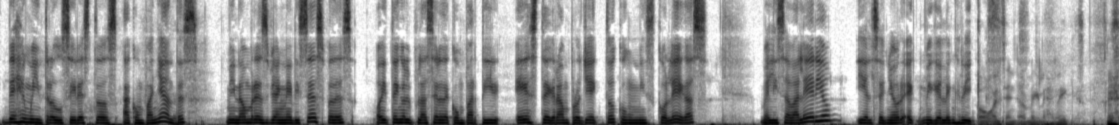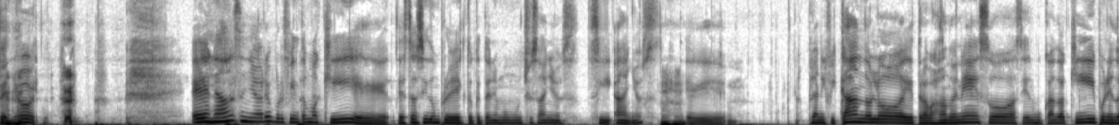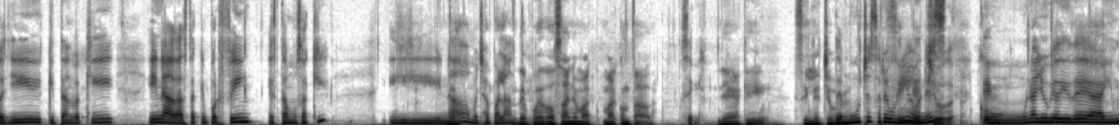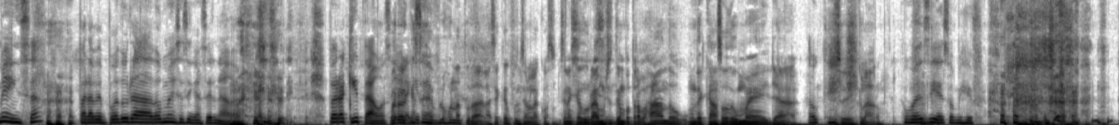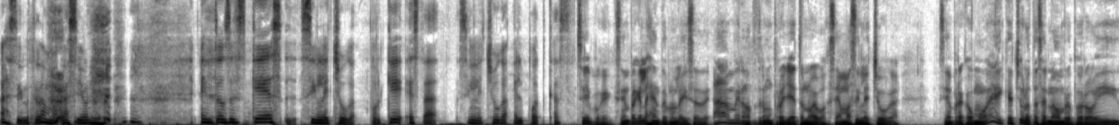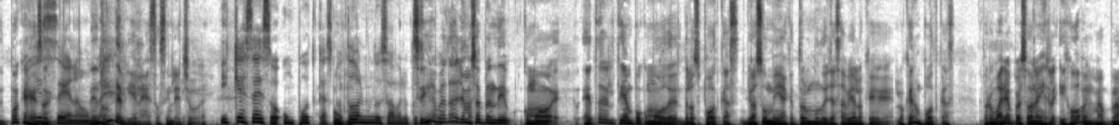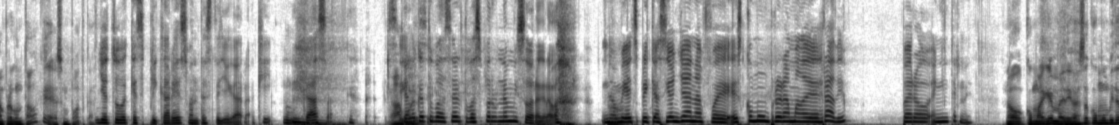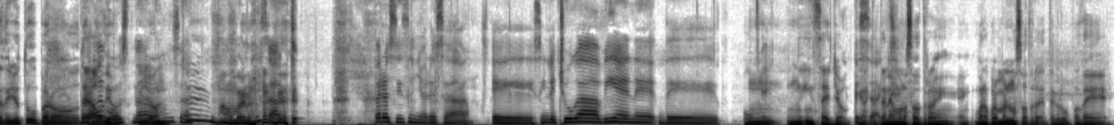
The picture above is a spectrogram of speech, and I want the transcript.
Déjenme introducir estos acompañantes. Mi nombre es Bianneri Céspedes. Hoy tengo el placer de compartir este gran proyecto con mis colegas Melissa Valerio y el señor E- Miguel Enríquez. Oh, el señor Miguel Enríquez. Señor. Eh, nada, señores, por fin estamos aquí. Eh, este ha sido un proyecto que tenemos muchos años, sí, años, eh, planificándolo, eh, trabajando en eso, haciendo, buscando aquí, poniendo allí, quitando aquí. Y nada, hasta que por fin estamos aquí. Y nada, vamos a echar para adelante. Después de dos años mal, mal contados. Sí. Llega aquí sin lechuga. De muchas reuniones, con En- una lluvia de ideas inmensa, para después durar dos meses sin hacer nada. Pero aquí estamos. Pero es que aquí ese es el flujo natural, así que funciona la cosa. Tienes que Sí, durar sí. mucho tiempo trabajando, un descanso de un mes y ya. Ok. Sí, claro. ¿Cómo decir eso, mi jefe? Así no te dan vacaciones. Entonces, ¿qué es Sin Lechuga? ¿Por qué está Sin Lechuga el podcast? Sí, porque siempre que la gente uno le dice, de, ah, mira, nosotros tenemos un proyecto nuevo que se llama Sin Lechuga. Siempre es como, hey, qué chulo está ese nombre, pero ¿y por qué es ¿Qué eso? ese? ¿De dónde viene eso sin lechuga? ¿Y qué es eso? Un podcast. No Un- todo el mundo sabe lo que Sí, es es un podcast. verdad, yo me sorprendí, como eh, este es el tiempo como de, de los podcasts, yo asumía que todo el mundo ya sabía lo que, lo que era un podcast, pero varias personas y, y jóvenes me, han- me han preguntado qué es un podcast. Yo tuve que explicar eso antes de llegar aquí, en mi casa. Ah, ¿Qué es lo que tú vas a hacer? Tú vas para una emisora a grabar. No, No. mi explicación, Yana, fue, es como un programa de radio, pero en internet. No, como alguien me dijo, eso es como un video de YouTube, pero, Pero de de audio. voz, yo, sí, más o menos. Exacto. Pero sí, señores, o sea, eh, Sin Lechuga viene de... un, un inside joke que, tenemos nosotros en, en- bueno, por lo menos nosotros, este grupo, de,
